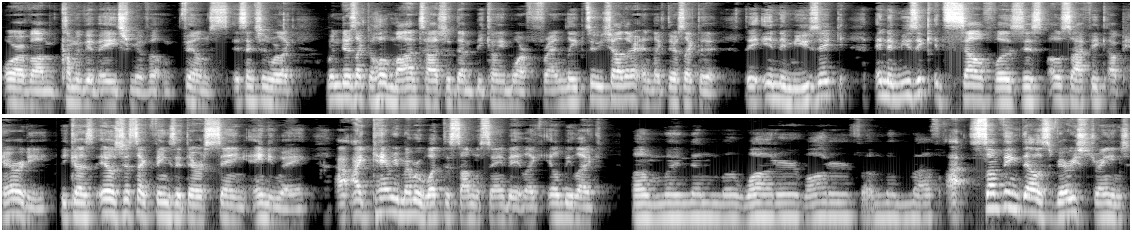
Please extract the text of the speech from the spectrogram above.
or of um coming of age from films. Essentially, where like when there's like the whole montage of them becoming more friendly to each other, and like there's like the the in the music, and the music itself was just also I think a parody because it was just like things that they were saying anyway. I, I can't remember what the song was saying, but like it'll be like um water water from the mouth I, something that was very strange,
